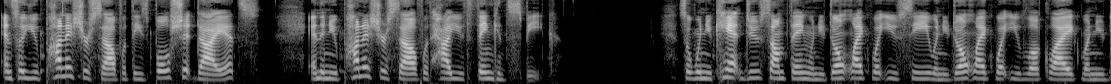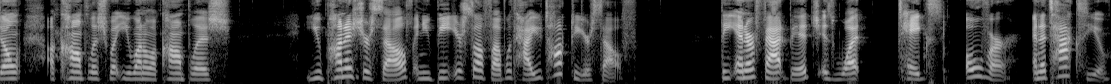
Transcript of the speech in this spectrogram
And so you punish yourself with these bullshit diets, and then you punish yourself with how you think and speak. So when you can't do something, when you don't like what you see, when you don't like what you look like, when you don't accomplish what you want to accomplish, you punish yourself and you beat yourself up with how you talk to yourself. The inner fat bitch is what takes over and attacks you.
